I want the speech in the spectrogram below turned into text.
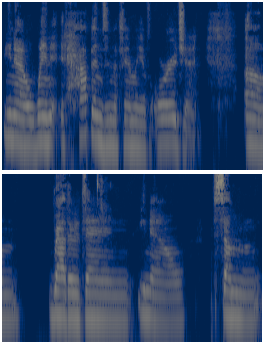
you know when it happens in the family of origin um rather than you know some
